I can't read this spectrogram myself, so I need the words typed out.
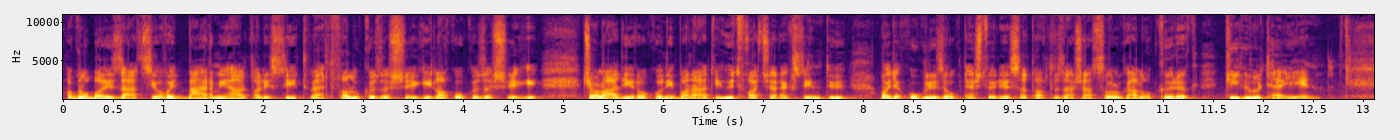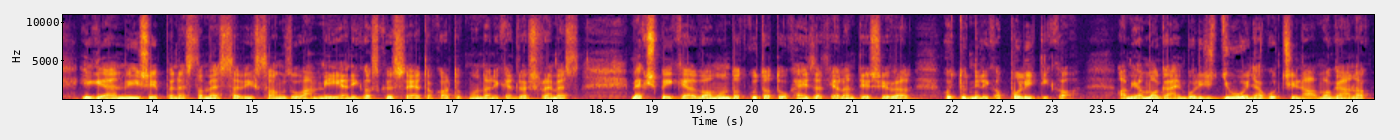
a globalizáció vagy bármi általi szétvert faluközösségi, lakóközösségi, családi, rokoni, baráti, üdvhadsereg szintű, vagy a kuglizók testvéri összetartozását szolgáló körök kihűlt helyén. Igen, mi is éppen ezt a messze visszhangzó, ám mélyen igaz közhelyet akartuk mondani, kedves Remesz, megspékelve a mondott kutatók helyzetjelentésével, hogy tudnélik a politika, ami a magányból is gyúanyagot csinál magának,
